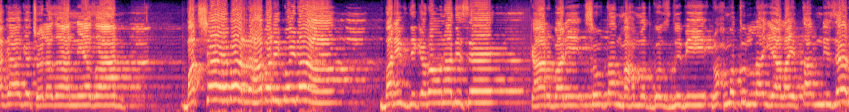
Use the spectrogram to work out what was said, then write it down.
আগে আগে চলে যান, নিয়ে যান। বাদশাহ এবার রাহাবারি কইরা বাড়ির দিকে রওনা দিছে। কার বাড়ি? সুলতান মাহমুদ গজনবী রহমতুল্লাহ ইয়ালাই তার নিজের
